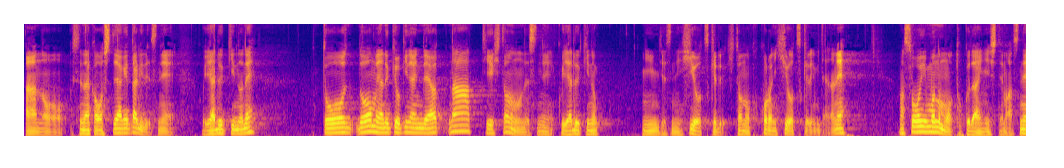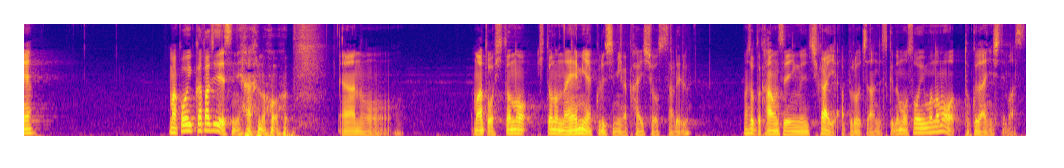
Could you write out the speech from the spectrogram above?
あの、背中を押してあげたりですね、やる気のね、どう、どうもやる気起きないんだよなっていう人のですね、こうやる気の、にですね、火をつける、人の心に火をつけるみたいなね、まあ、そういうものも特大にしてますね。まあこういう形でですね、あの、あの、まあ、あと人の、人の悩みや苦しみが解消される。ま、ちょっとカウンセリングに近いアプローチなんですけども、そういうものも特大にしてます。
